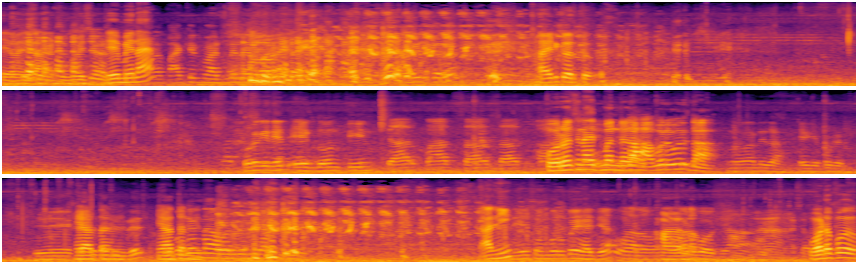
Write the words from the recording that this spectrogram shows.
हे हे मेन आहे? पाकिट हाईड करतो. पोरं किती आहेत? एक दोन तीन चार पाच सहा सात पोरच नाहीत मंडळ दहा बरोबर दहा. नऊ आणि दहा. हे घे पकड. आणि? शंभर रुपये हा. हा. वडापाव?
